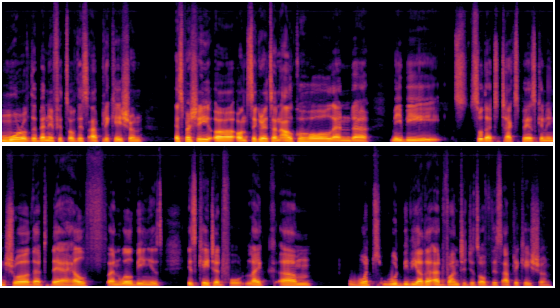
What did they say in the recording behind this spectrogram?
more of the benefits of this application, especially uh, on cigarettes and alcohol, and uh, maybe so that taxpayers can ensure that their health and well-being is is catered for? Like, um, what would be the other advantages of this application?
